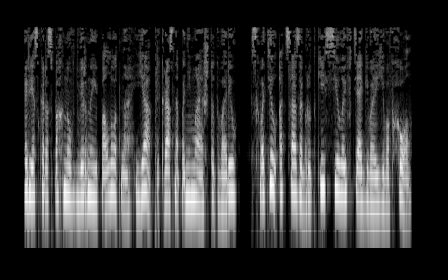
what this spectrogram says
Резко распахнув дверные полотна, я, прекрасно понимая, что творю, схватил отца за грудки, силой втягивая его в холл.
